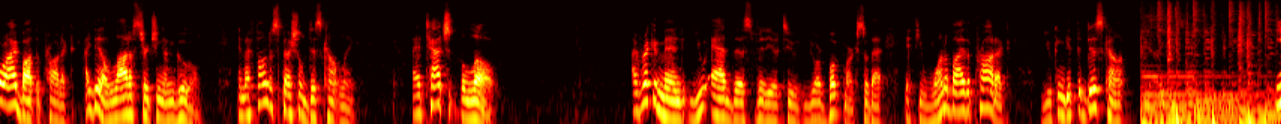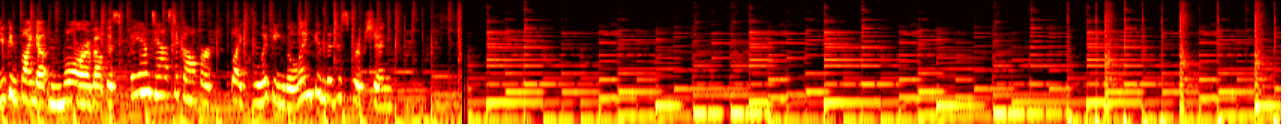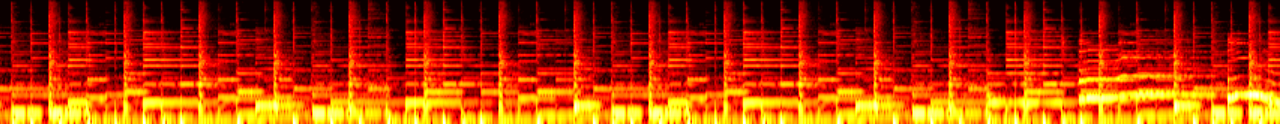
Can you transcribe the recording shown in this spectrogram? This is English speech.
Before I bought the product, I did a lot of searching on Google, and I found a special discount link. I attach it below. I recommend you add this video to your bookmarks so that if you want to buy the product, you can get the discount You can find out more about this fantastic offer by clicking the link in the description.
